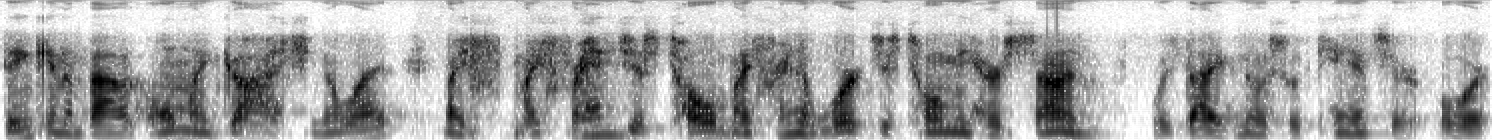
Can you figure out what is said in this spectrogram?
thinking about, oh my gosh, you know what? My my friend just told my friend at work just told me her son was diagnosed with cancer, or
